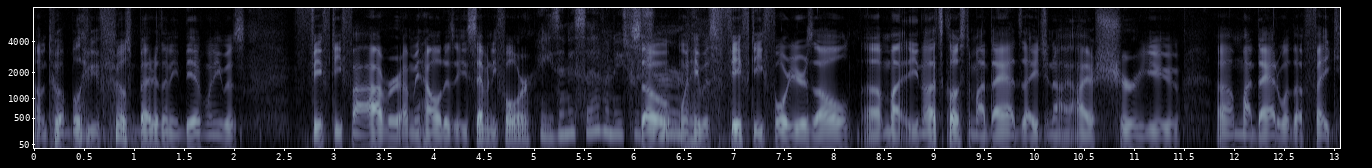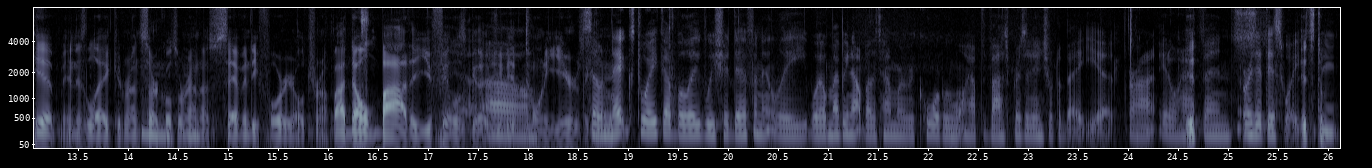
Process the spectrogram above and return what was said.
Um, do I believe he feels better than he did when he was 55 or, I mean, how old is he? 74? He's in his seventies for So sure. when he was 54 years old, uh, my, you know, that's close to my dad's age, and I, I assure you, uh, my dad with a fake hip in his leg could run circles Mm-hmm. around a 74 year old Trump. I don't buy that you feel as good as you did 20 years Um, so ago. next week, I believe we should definitely. Well, maybe not by the time we record. We won't have the vice presidential debate yet, right? It'll happen, or is it this week? It's tom-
